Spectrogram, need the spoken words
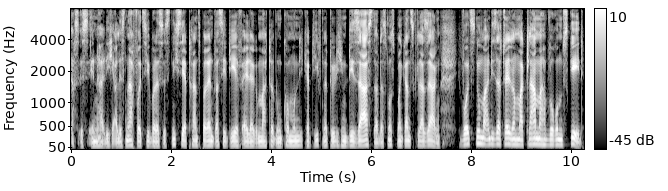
das ist inhaltlich alles nachvollziehbar. Das ist nicht sehr transparent, was die DFL da gemacht hat und kommunikativ natürlich ein Desaster. Das muss man ganz klar sagen. Ich wollte es nur mal an dieser Stelle nochmal klar machen, worum es geht.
